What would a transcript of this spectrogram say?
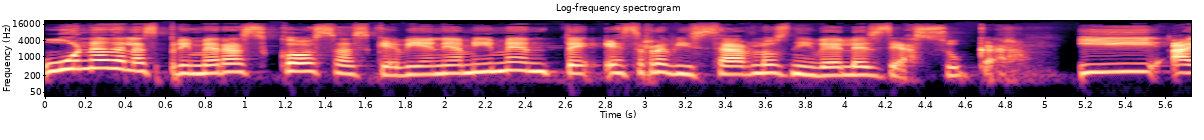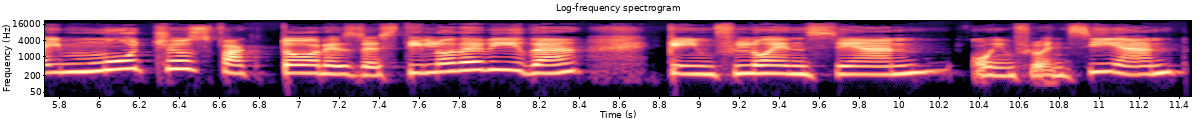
Una de las primeras cosas que viene a mi mente es revisar los niveles de azúcar. Y hay muchos factores de estilo de vida que influencian o influencian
